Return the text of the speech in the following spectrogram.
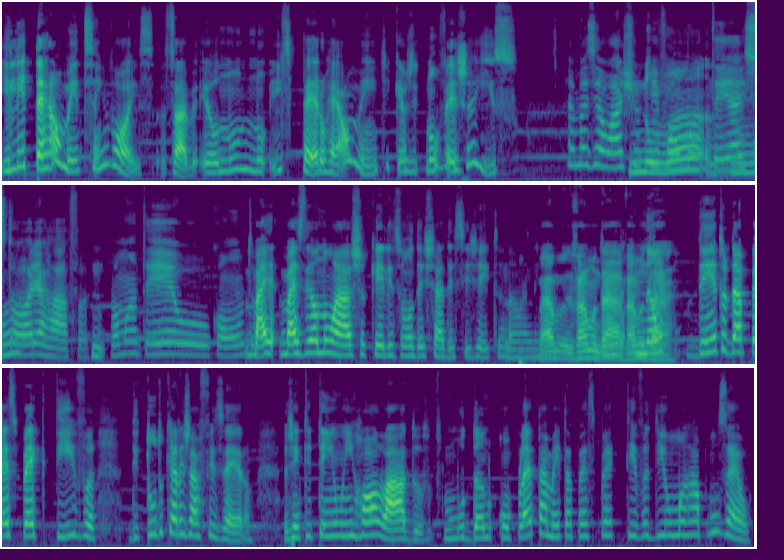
E literalmente sem voz, sabe? Eu não, não, espero realmente que a gente não veja isso. É, mas eu acho numa, que vão manter numa... a história, Rafa. Vão manter o conto. Mas, mas eu não acho que eles vão deixar desse jeito, não. Ali. Vai, vai mudar, vai mudar. Não, dentro da perspectiva de tudo que eles já fizeram. A gente tem um enrolado, mudando completamente a perspectiva de uma Rapunzel.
